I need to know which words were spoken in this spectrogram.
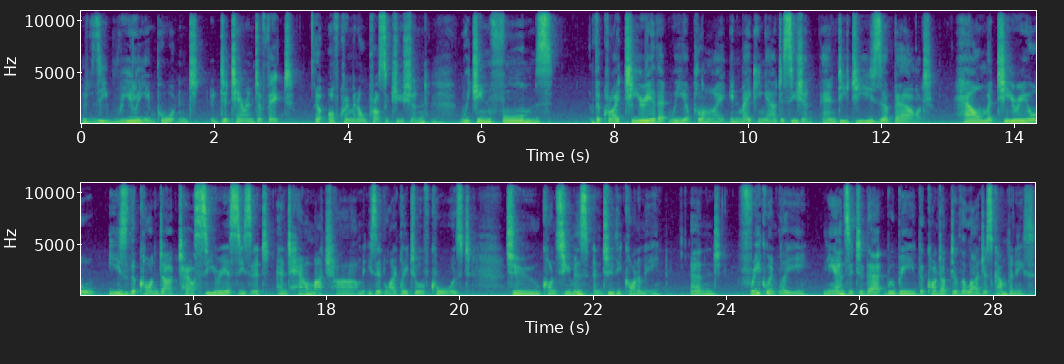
the really important deterrent effect of criminal prosecution, mm. which informs the criteria that we apply in making our decision. And it is about how material is the conduct, how serious is it, and how much harm is it likely to have caused to consumers and to the economy. And frequently, the answer to that will be the conduct of the largest companies.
